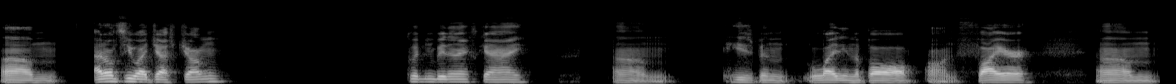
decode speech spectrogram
Um, I don't see why Josh Jung couldn't be the next guy. Um, he's been lighting the ball on fire. Um,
